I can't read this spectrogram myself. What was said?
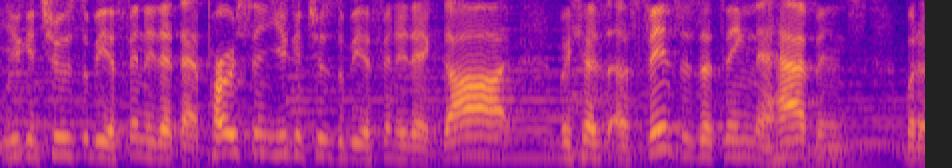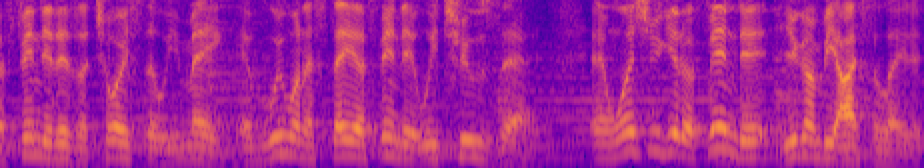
you can choose to be offended at that person, you can choose to be offended at God because offense is a thing that happens, but offended is a choice that we make. If we want to stay offended, we choose that. And once you get offended, you're going to be isolated.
